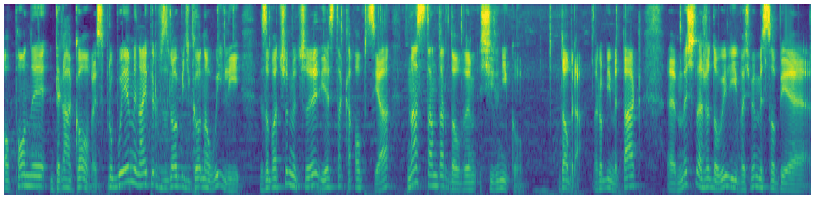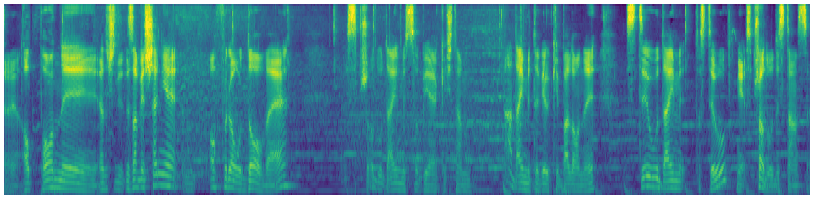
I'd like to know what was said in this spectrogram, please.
opony dragowe. Spróbujemy najpierw zrobić go na wheelie. Zobaczymy, czy jest taka opcja na standardowym silniku. Dobra, robimy tak. E, myślę, że do Willy weźmiemy sobie e, opony, znaczy zawieszenie offroadowe. Z przodu dajmy sobie jakieś tam, a dajmy te wielkie balony. Z tyłu dajmy, to z tyłu? Nie, z przodu dystanse.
